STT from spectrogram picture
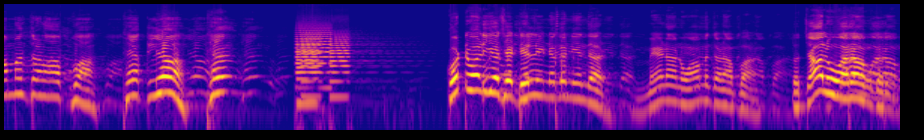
આમંત્રણ આપવા. ઠેક લ્યો. ઠેક. કોટવાળીઓ છે ઢેલી નગરની અંદર. મેળાનું આમંત્રણ આપવા. તો ચાલ હું આરામ કરું.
